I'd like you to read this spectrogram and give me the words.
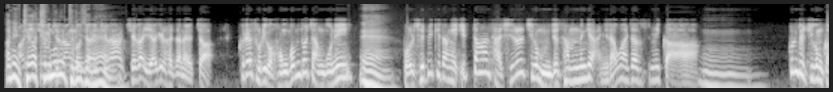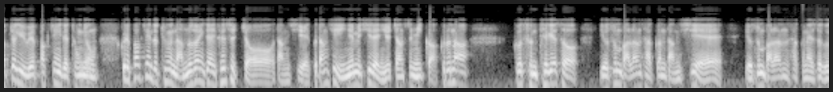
아니, 제가 지금 질문을 드리잖아요. 제가, 제가 이야기를 하잖아요. 자, 그래서 우리가 홍범도 장군이 예. 볼셰비키 당에 입당한 사실을 지금 문제 삼는 게 아니라고 하지 않습니까? 음. 그런데 지금 갑자기 왜 박정희 대통령, 그래, 박정희 대통령 남로당에 가입했었죠, 당시에. 그 당시에 이념의 시대였지 않습니까? 그러나 그 선택에서 여순 반란 사건 당시에 여순 반란 사건에서 그,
